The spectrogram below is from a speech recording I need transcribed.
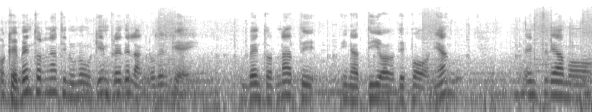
Ok, bentornati in un nuovo gameplay dell'angolo del gay. Bentornati in addio a Deponia. Entriamo...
